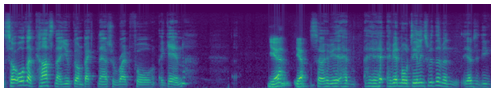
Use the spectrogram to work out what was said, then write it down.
So all that cast now, you've gone back now to write for again. Yeah, yeah. So have you had have you had more dealings with them, and you know, did you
